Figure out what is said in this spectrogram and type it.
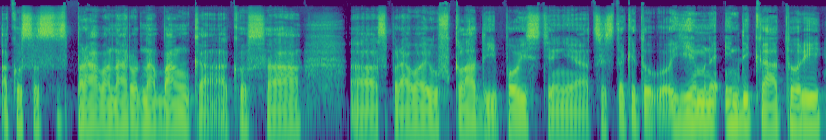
ako sa správa Národná banka, ako sa správajú vklady, poistenia. Cez takéto jemné indikátory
